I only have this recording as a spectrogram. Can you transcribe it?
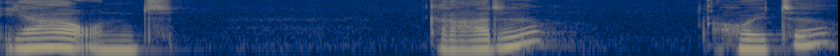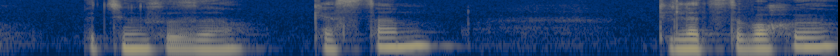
ja, und gerade heute, beziehungsweise gestern, die letzte Woche,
